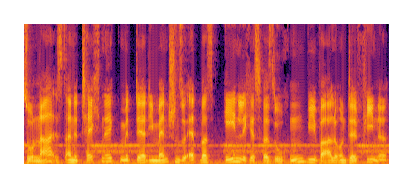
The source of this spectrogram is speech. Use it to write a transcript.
Sonar ist eine Technik, mit der die Menschen so etwas Ähnliches versuchen wie Wale und Delfine.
